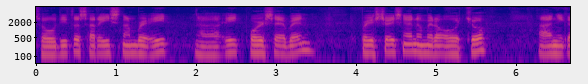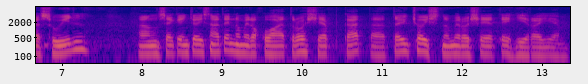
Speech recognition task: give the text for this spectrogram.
So dito sa race number 8 uh, 847 first choice nga numero 8 Anika Swill. Ang second choice natin numero 4 Chef Cat uh, third choice numero 7 Here I Am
